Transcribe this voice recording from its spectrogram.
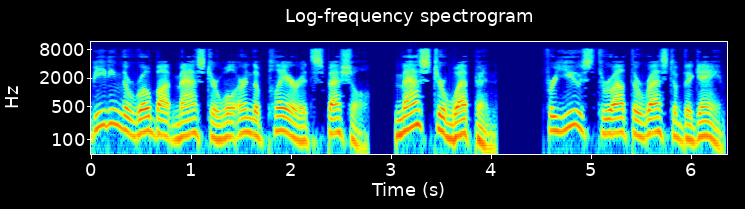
Beating the Robot Master will earn the player its special Master Weapon for use throughout the rest of the game.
